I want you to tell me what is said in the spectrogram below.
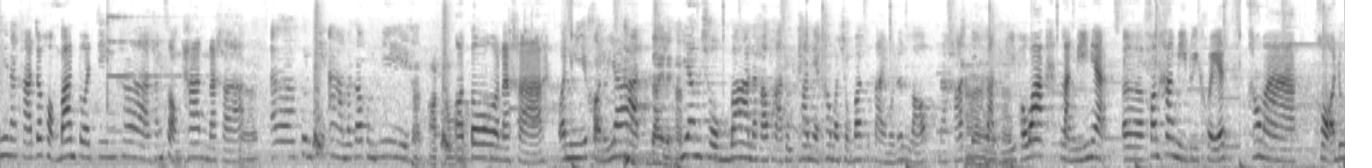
นี่นะคะเจ้าของบ้านตัวจริงค่ะ ทั้งสองท่านนะคะครับเอ่อคุณพี่อาร์มแล้วก็คุณพี่ครับออโต้ออโต้นะคะ วันนี้ขออนุญาต ได้เลยครับ เยี่ยมชมบ้านนะคะพาทุกท่านเนี่ยเข้ามาชมบ้านสไตล์โมเดิร์นล็อฟนะคะครับได้หลังนี้ครับเพราะว่าหลังนี้เนี่ยเอ่อค่อนข้างมีรีเควสเข้ามาขอดู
